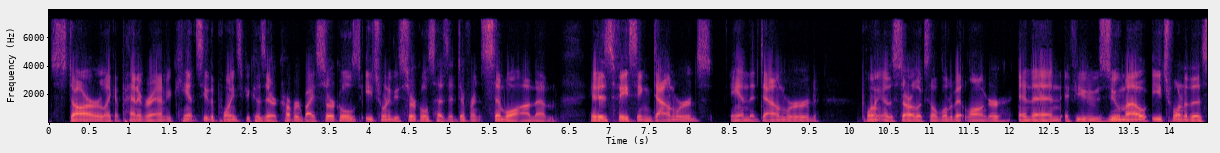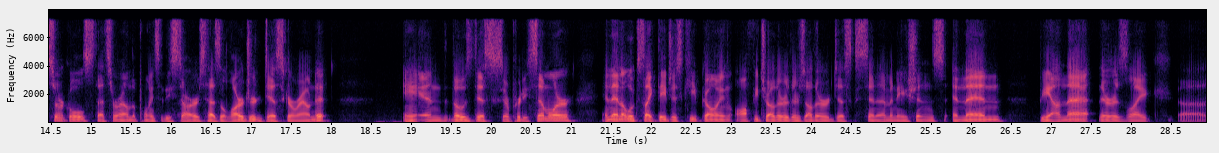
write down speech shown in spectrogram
star, like a pentagram. You can't see the points because they're covered by circles. Each one of these circles has a different symbol on them. It is facing downwards, and the downward point of the star looks a little bit longer. And then if you zoom out, each one of the circles that's around the points of these stars has a larger disk around it. And those disks are pretty similar. And then it looks like they just keep going off each other. There's other disks and emanations. And then beyond that, there is like uh,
